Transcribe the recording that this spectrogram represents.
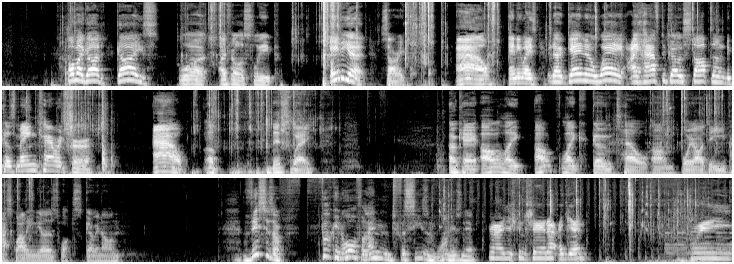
Oh my god, guys! What? I fell asleep. Idiot! Sorry. Ow. Anyways, they're getting away. I have to go stop them because main character. Ow. Oh, this way. Okay, I'll like, I'll like go tell um Boyardee, Pasquale, and the others what's going on. This is a fucking awful end for season one, isn't it? Yeah, you can say that again. We.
